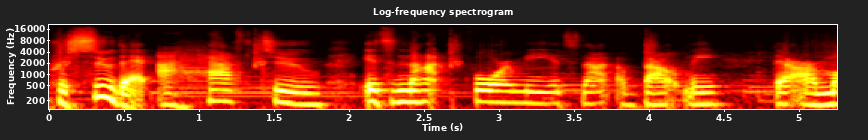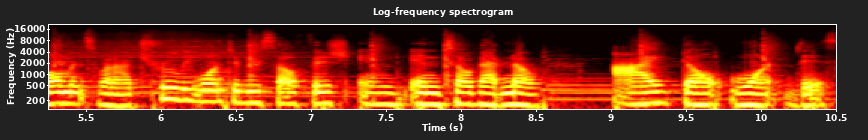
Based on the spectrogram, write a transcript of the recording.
pursue that. I have to, it's not for me, it's not about me. There are moments when I truly want to be selfish and, and tell God no. I don't want this.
